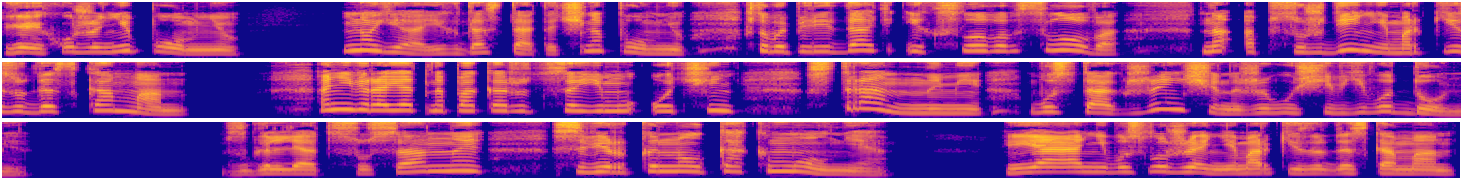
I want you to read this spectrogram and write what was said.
Я их уже не помню». Но я их достаточно помню, чтобы передать их слово в слово на обсуждение маркизу Дескаман. Они, вероятно, покажутся ему очень странными в устах женщины, живущей в его доме. Взгляд Сусанны сверкнул, как молния. «Я не в услужении маркиза Дескаман»,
